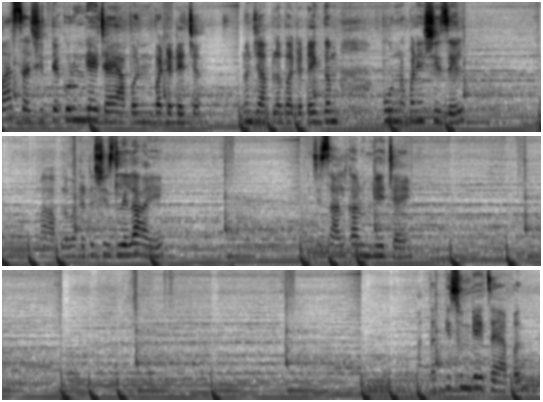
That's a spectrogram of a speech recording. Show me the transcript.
पाच सहा शिट्ट्या करून घ्यायच्या आहे आपण बटाट्याच्या. म्हणजे आपला बटाटा एकदम पूर्णपणे शिजेल. आपला बटाटा शिजलेला आहे. त्याची साल काढून घ्यायची आहे. आता किसून घ्यायचं आहे आपण.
